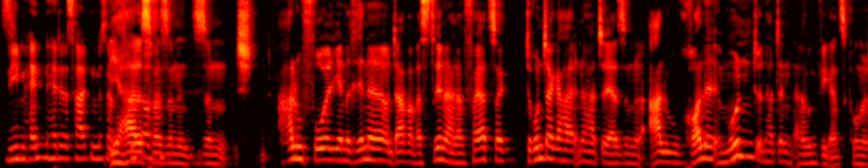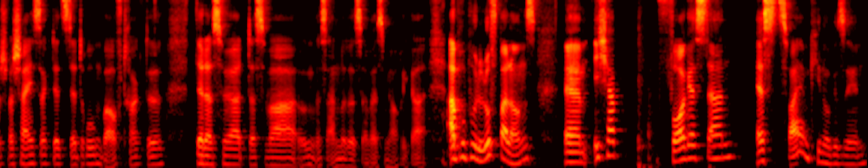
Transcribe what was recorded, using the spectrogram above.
sieben Händen hätte das halten müssen. Ja, das war so ein, so ein Alufolienrinne und da war was drin. Er hat ein Feuerzeug drunter gehalten, hatte er so eine Alu-Rolle im Mund und hat dann irgendwie ganz komisch. Wahrscheinlich sagt jetzt der Drogenbeauftragte, der das hört, das war irgendwas anderes, aber ist mir auch egal. Apropos Luftballons, ähm, ich habe vorgestern S2 im Kino gesehen.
